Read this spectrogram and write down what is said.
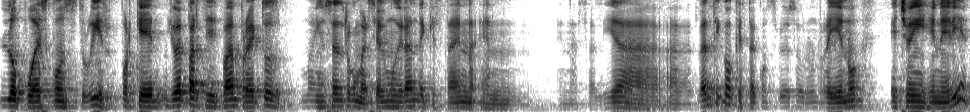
lo puedes construir. Porque yo he participado en proyectos, hay un centro comercial muy grande que está en, en, la salida al Atlántico, que está construido sobre un relleno hecho de ingeniería.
